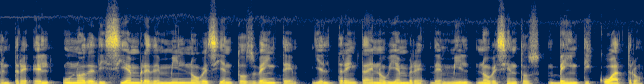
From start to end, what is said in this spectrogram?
entre el 1 de diciembre de 1920 y el 30 de noviembre de 1924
